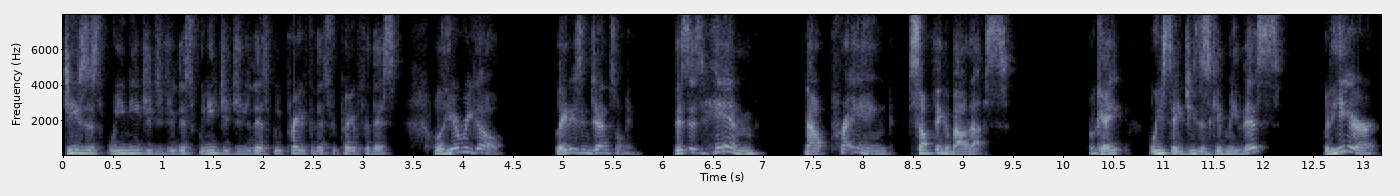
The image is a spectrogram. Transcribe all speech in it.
Jesus, we need you to do this. We need you to do this. We pray for this. We pray for this. Well, here we go. Ladies and gentlemen, this is him now praying something about us. Okay. We say, Jesus, give me this. But here,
